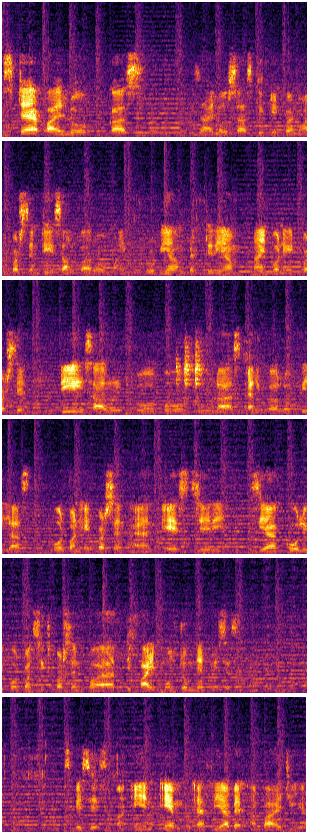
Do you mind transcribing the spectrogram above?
Staphylococcus xylosus 15.1%, Disalpharomicrobium bacterium 9.8%, Disalphococcus alcalophilus 4.8% and S. cherry Escherichia coli 4.6% were the five most dominant species species in M. afiabagia.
